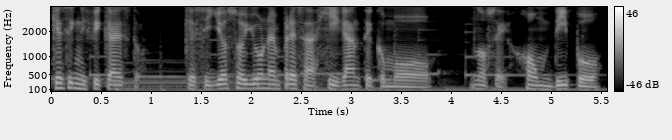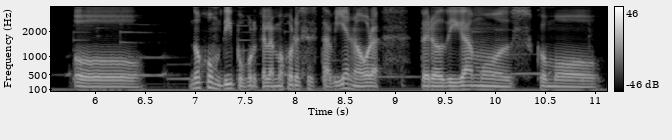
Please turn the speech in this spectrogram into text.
¿Qué significa esto? Que si yo soy una empresa gigante como, no sé, Home Depot o... No Home Depot porque a lo mejor eso está bien ahora, pero digamos como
